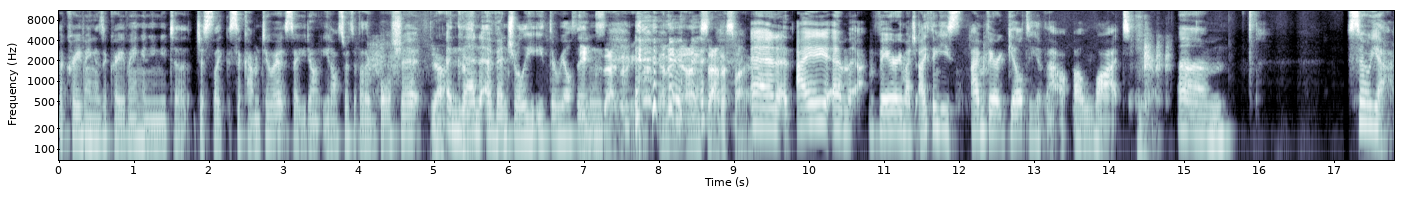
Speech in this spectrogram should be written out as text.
a craving is a craving and you need to just like succumb to it so you don't eat all sorts of other bullshit yeah, and then eventually eat the real thing. exactly, and then unsatisfied. And I am very much I think he's I'm very guilty of that a lot. yeah. Um So yeah.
